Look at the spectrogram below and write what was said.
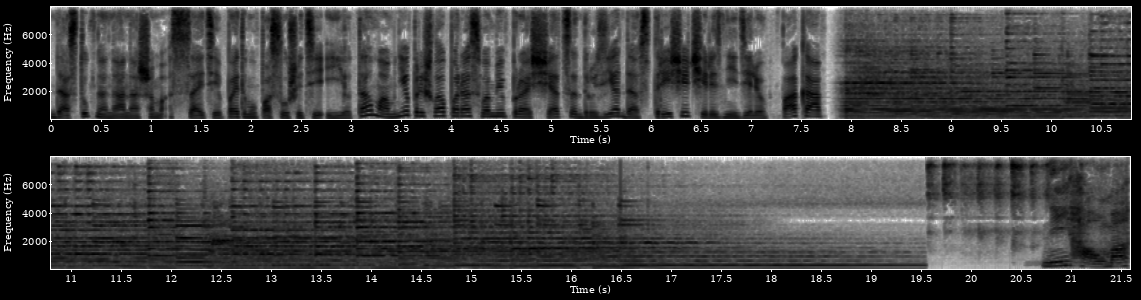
доступна на нашем сайте. Поэтому послушайте ее там. А мне пришла пора с вами прощаться, друзья. До встречи через неделю. Пока! Пока! 好吗？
